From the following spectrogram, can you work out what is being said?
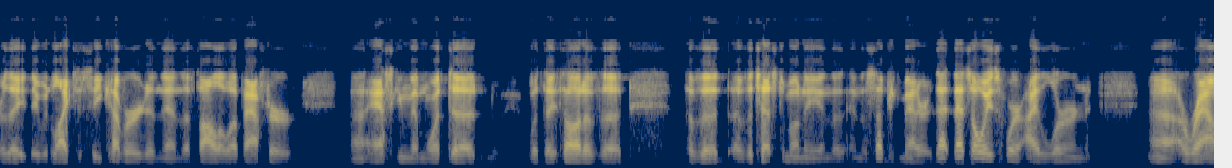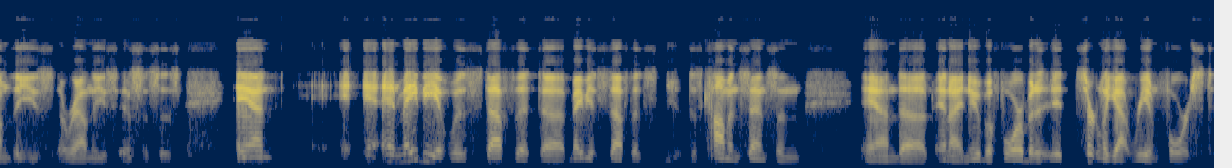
or they, they would like to see covered, and then the follow up after uh, asking them what uh, what they thought of the of the of the testimony and the and the subject matter. That that's always where I learn uh, around these around these instances, and and maybe it was stuff that uh, maybe it's stuff that's just common sense and and uh, and I knew before, but it, it certainly got reinforced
